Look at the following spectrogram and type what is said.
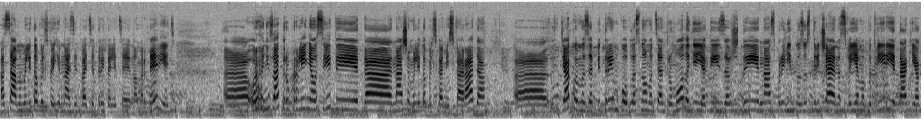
а саме Мелітопольської гімназії 23 та ліцею номер 9. Е, Організатор управління освіти та наша Мелітопольська міська рада. Е, Дякуємо за підтримку обласному центру молоді, який завжди нас привітно зустрічає на своєму подвір'ї, так як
